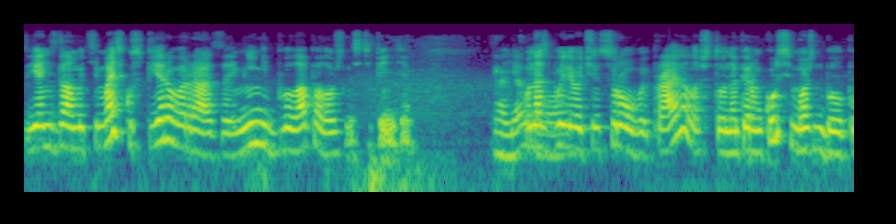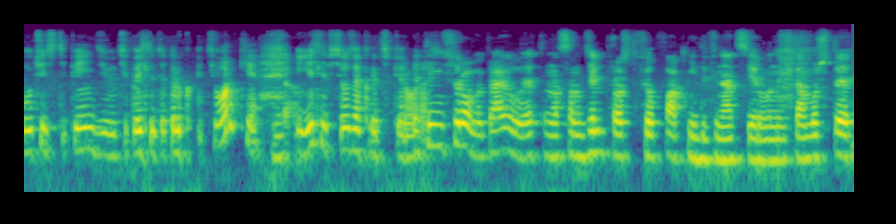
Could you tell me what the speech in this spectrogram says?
я не сдала математику с первого раза, и мне не была положена стипендия. А я у нас были очень суровые правила, что на первом курсе можно было получить стипендию, типа, если у тебя только пятерки, да. и если все закрыто с первого Это раза. не суровые правила, это на самом деле просто филфак недофинансированный, потому что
